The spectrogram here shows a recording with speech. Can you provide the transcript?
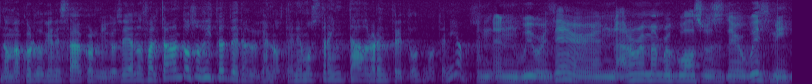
No me acuerdo quién estaba conmigo, o sea, nos faltaban dos hojitas de drywall. Ya no tenemos 30 dólares entre todos, no teníamos. And, and we were there, and I don't remember who else was there with me.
